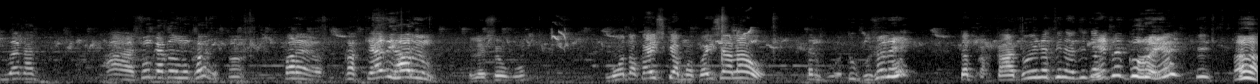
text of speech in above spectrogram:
ઈ વાત આ- આ શું કહેતો હું ખબર પણ ક્યાંથી સારું એમ? એટલે શું હું તો કહીશ કે પૈસા લાવો. તું પૂછો નહીં? તો કાઢું નથી ને હજી તો. એટલે કહું એ હા?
